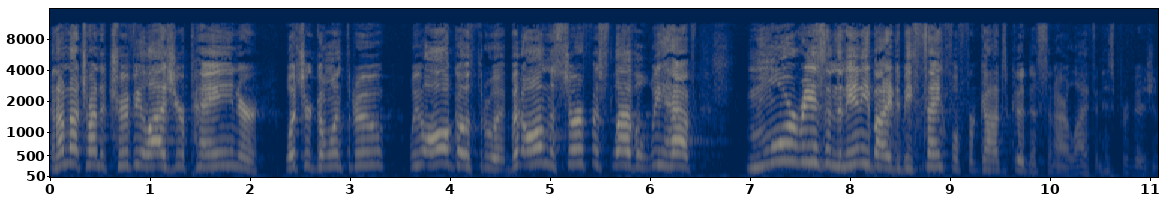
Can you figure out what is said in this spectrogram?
And I'm not trying to trivialize your pain or what you're going through. We all go through it. But on the surface level, we have more reason than anybody to be thankful for God's goodness in our life and His provision.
